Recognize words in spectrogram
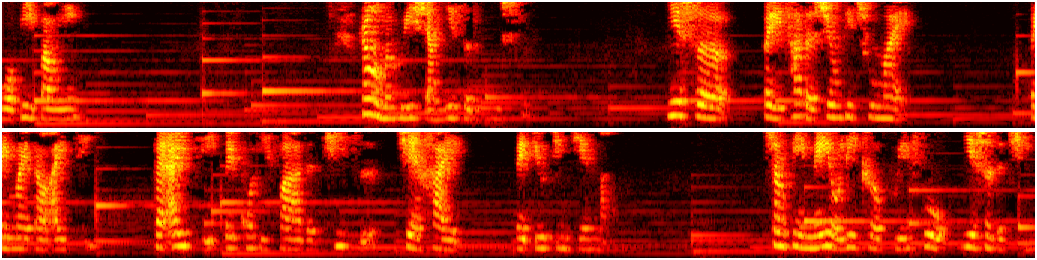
我必报应。”让我们回想夜色的故事。夜色被他的兄弟出卖，被卖到埃及，在埃及被波提发的妻子陷害，被丢进监牢。上帝没有立刻回复夜色的情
